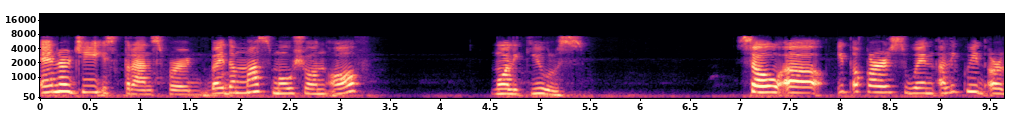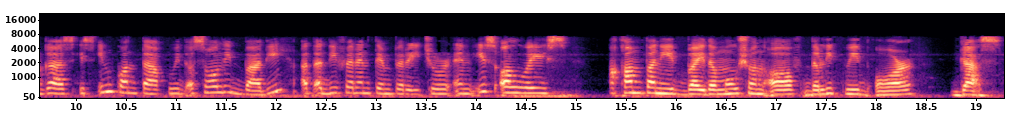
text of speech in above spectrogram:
energy is transferred by the mass motion of molecules. So, uh, it occurs when a liquid or gas is in contact with a solid body at a different temperature and is always accompanied by the motion of the liquid or gas.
